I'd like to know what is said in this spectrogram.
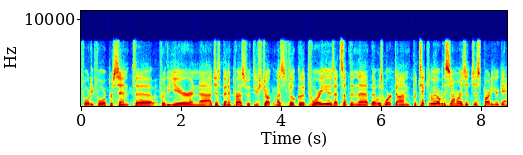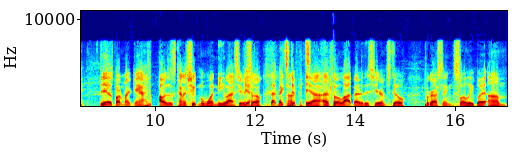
44% uh, for the year, and uh, I've just been impressed with your stroke. It must feel good for you. Is that something that, that was worked on particularly over the summer, or is it just part of your game? Yeah, it was part of my game. I was just kind of shooting one knee last year, yeah, so that makes a uh, difference. Yeah, I feel a lot better this year. I'm still progressing slowly, but um,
